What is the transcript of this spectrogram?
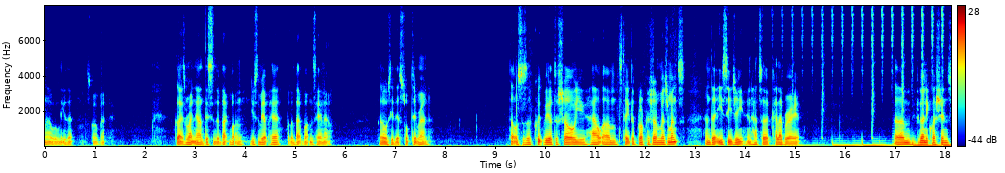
I will go back. Guys right now this is the back button. Used to be up here but the back button's here now. So obviously they swapped it around. That was just a quick video to show you how um, to take the blood pressure measurements and the ECG and how to collaborate it. Um, if you've got any questions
